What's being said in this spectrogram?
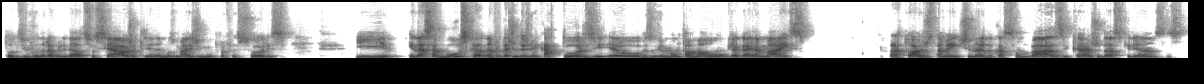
todos em vulnerabilidade social, já treinamos mais de mil professores. E, e nessa busca, na verdade em 2014, eu resolvi montar uma ONG, a Gaia Mais, para atuar justamente na educação básica, ajudar as crianças,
